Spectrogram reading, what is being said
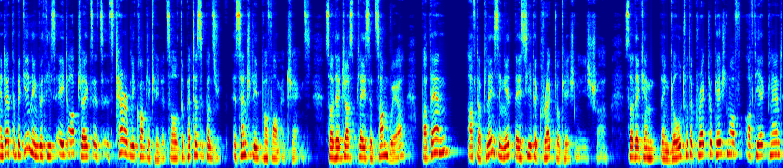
and at the beginning with these eight objects it's it's terribly complicated so the participants essentially perform a chains so they just place it somewhere but then after placing it they see the correct location in each trial so they can then go to the correct location of of the eggplant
